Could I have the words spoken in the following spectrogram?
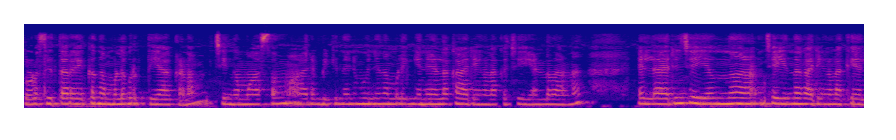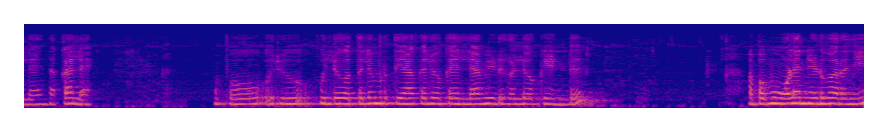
തുളസിത്തറയൊക്കെ നമ്മൾ വൃത്തിയാക്കണം. ചിങ്ങമാസം ആരംഭിക്കുന്നതിന് മുന്നേ നമ്മൾ ഇങ്ങനെയുള്ള കാര്യങ്ങളൊക്കെ ചെയ്യേണ്ടതാണ്. എല്ലാവരും ചെയ്യുന്ന ചെയ്യുന്ന കാര്യങ്ങളൊക്കെ അല്ലേ? ഇതൊക്കെ അല്ലേ? അപ്പോൾ ഒരു പുല്ലുകൊത്തലും വൃത്തിയാക്കലും ഒക്കെ എല്ലാ വീടുകളിലും ഒക്കെ ഉണ്ട്. അപ്പോൾ മോൾ എന്നോട് പറഞ്ഞ്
